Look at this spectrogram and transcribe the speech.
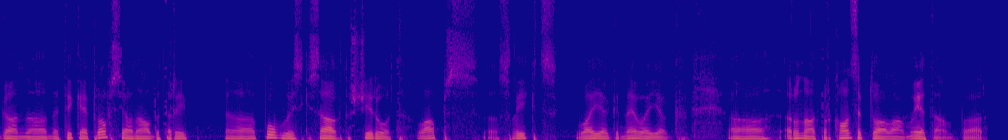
gan uh, ne tikai profesionāli, bet arī uh, publiski sāktu šķirot labs, uh, slikts, vajag, nevajag uh, runāt par konceptuālām lietām. Par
